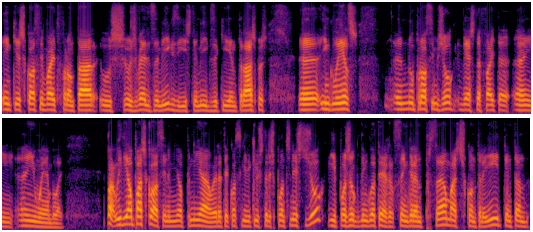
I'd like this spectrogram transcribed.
em que a Escócia vai defrontar os, os velhos amigos, e isto amigos aqui entre aspas, uh, ingleses, no próximo jogo, desta feita em, em Wembley. Pá, o ideal para a Escócia, na minha opinião, era ter conseguido aqui os três pontos neste jogo e ir para o jogo de Inglaterra sem grande pressão, mais descontraído, tentando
